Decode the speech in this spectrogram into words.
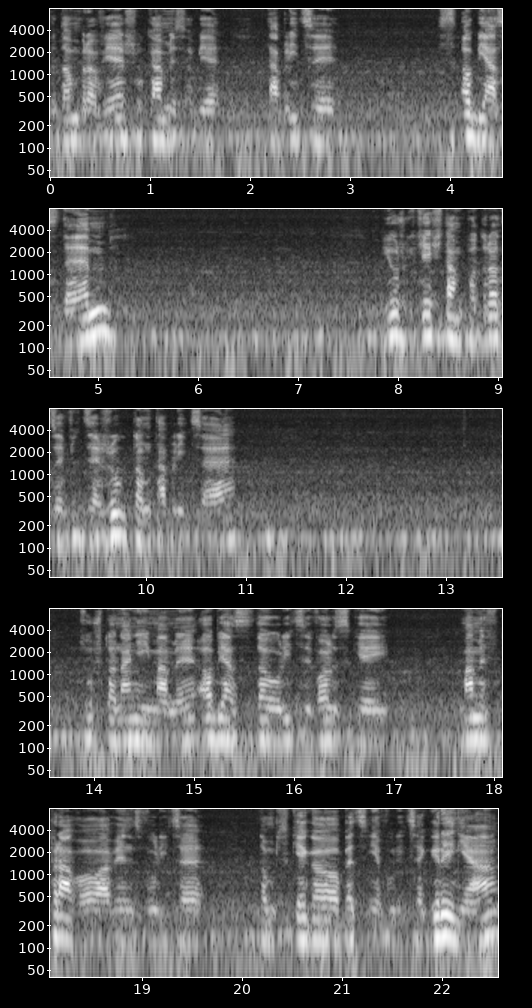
w Dąbrowie. Szukamy sobie tablicy z objazdem. Już gdzieś tam po drodze widzę żółtą tablicę. Cóż to na niej mamy? Objazd do ulicy Wolskiej mamy w prawo, a więc w ulicę Dąbskiego, obecnie w ulicę Grynia.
